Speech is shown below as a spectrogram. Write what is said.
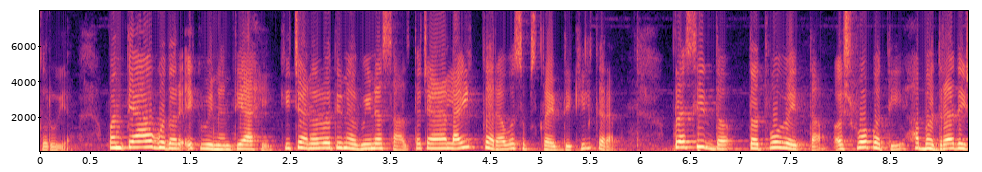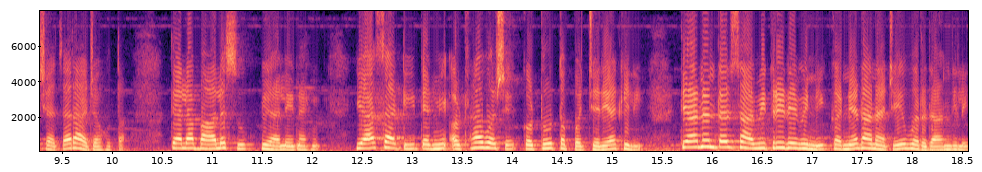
करूया. पण त्या अगोदर एक विनंती आहे की चॅनलवरती नवीन असाल तर चॅनल लाईक करा व सबस्क्राईब देखील करा. प्रसिद्ध तत्ववेत्ता अश्वपती हा भद्रा देशाचा राजा होता. त्याला बालसुख मिळाले नाही. यासाठी त्यांनी अठरा वर्षे कठोर तपश्चर्या केली. त्यानंतर सावित्री देवींनी कन्यादानाचे वरदान दिले.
